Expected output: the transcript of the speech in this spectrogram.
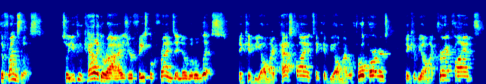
the friends list. So you can categorize your Facebook friends into little lists. It could be all my past clients, it could be all my referral partners, it could be all my current clients,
